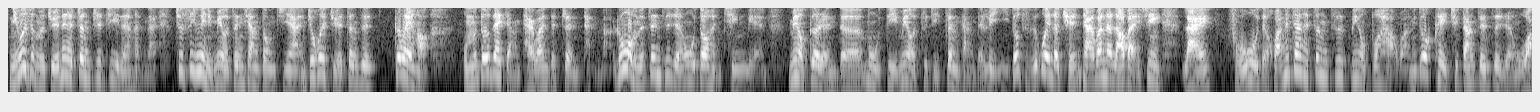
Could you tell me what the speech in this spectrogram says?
你为什么觉得那个政治技能很难？就是因为你没有正向动机啊，你就会觉得政治。各位哈，我们都在讲台湾的政坛嘛。如果我们政治人物都很清廉，没有个人的目的，没有自己政党的利益，都只是为了全台湾的老百姓来。服务的话，那这样的政治没有不好啊，你都可以去当政治人物啊。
